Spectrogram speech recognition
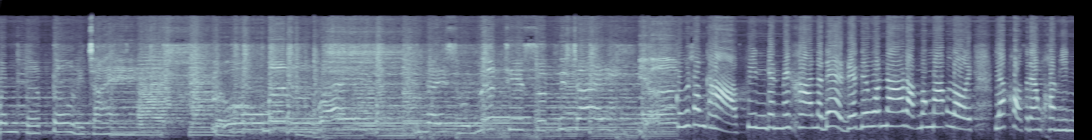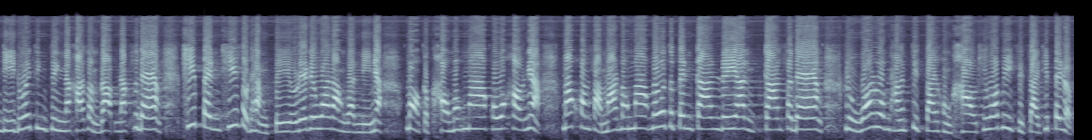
มันเติบโตในใจปลูกมันไว้ ฟินกันไหมคะณเดชน์เรียกได้ว่าน่ารักมากๆเลย และขอแสดงความยินดีด้วยจริง ๆ นะคะสำหรับนักแสดงที่เป็นที่สุดแห่งปี เรียกได้ว่ารางวัลนี้เนี่ยเหมาะกับเขามากๆ เพราะว่าเขาเนี่ยมากความสามารถมากๆ ไม่ว่าจะเป็นการเรียนการแสดง หรือว่ารวมทั้งจิตใจของเขาที่ว่ามีจิตใจที่เป็นแบบ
